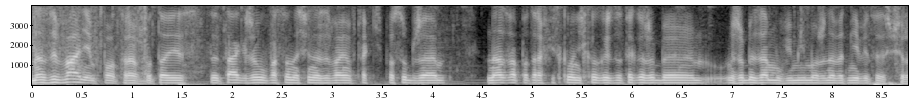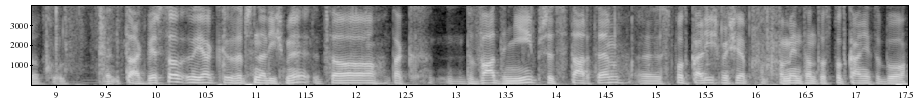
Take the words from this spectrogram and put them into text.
nazywaniem potraw? Bo to jest tak, że u was one się nazywają w taki sposób, że nazwa potrafi skłonić kogoś do tego, żeby, żeby zamówił, mimo że nawet nie wie, co jest w środku. Tak, wiesz co, jak zaczynaliśmy, to tak dwa dni przed startem y, spotkaliśmy się, pamiętam to spotkanie, to było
